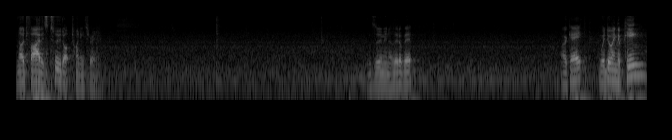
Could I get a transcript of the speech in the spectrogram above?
Node 5 is 2.23. zoom in a little bit. Okay, we're doing the ping,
